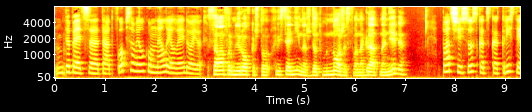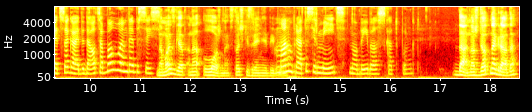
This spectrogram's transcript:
Tāpēc ā, tādu kopsavilkumu nelielu veidojot, сама формулировка, что христианина ждет множество наград на небе, pats šis uzskats, ka kristietis sagaida daudz apbalvojumu debesīs, на мой взгляд, она ложная с точки зрения Библии. manuprāt, tas ir mīts no Bībeles skatu punkta. Да, нас ждет награда,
